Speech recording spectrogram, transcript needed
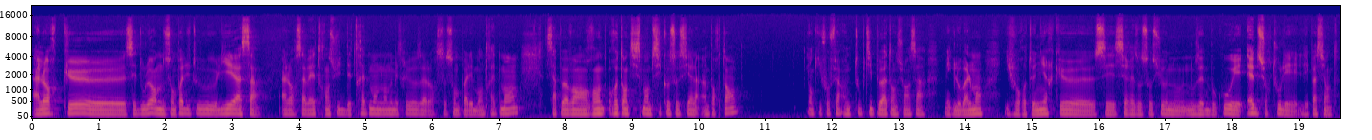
alors que ces douleurs ne sont pas du tout liées à ça. Alors ça va être ensuite des traitements de l'endométriose, alors ce ne sont pas les bons traitements, ça peut avoir un retentissement psychosocial important. Donc il faut faire un tout petit peu attention à ça. Mais globalement, il faut retenir que euh, ces, réseaux sociaux nous, aident beaucoup et aident surtout les, patientes.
